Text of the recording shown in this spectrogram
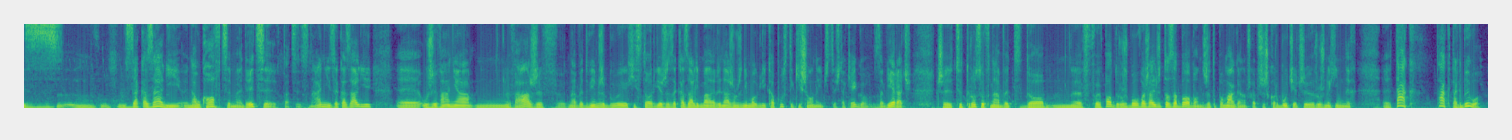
z, zakazali naukowcy, medycy, tacy znani, zakazali e, używania mm, warzyw. Nawet wiem, że były historie, że zakazali marynarzom, że nie mogli kapusty kiszonej czy coś takiego zabierać, czy cytrusów nawet do, mm, w podróż, bo uważali, że to zabobon, że to pomaga na przykład przy szkorbucie czy różnych innych. E, tak, tak, tak było.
